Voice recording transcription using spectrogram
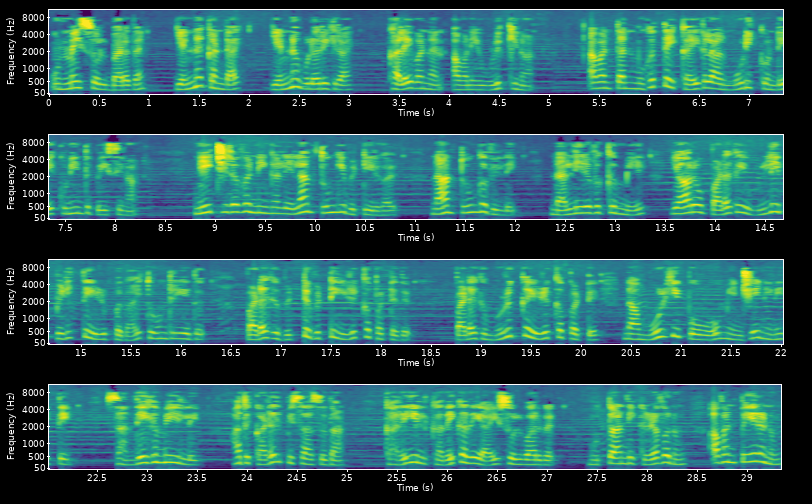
உண்மை சொல் பரதன் என்ன கண்டாய் என்ன உளறுகிறாய்? கலைவண்ணன் அவனை உலுக்கினான். அவன் தன் முகத்தை கைகளால் மூடிக்கொண்டே குனிந்து பேசினான். நேற்றிரவு நீங்கள் எல்லாம் தூங்கிவிட்டீர்கள். நான் தூங்கவில்லை. நள்ளிரவுக்கு மேல் யாரோ படகை உள்ளே பிடித்து இழுப்பதாய் தோன்றியது. படகு விட்டு விட்டு இழுக்கப்பட்டது. படகு முழுக்க இழுக்கப்பட்டு நாம் மூழ்கி போவோம் என்றே நினைத்தேன். சந்தேகமே இல்லை. அது கடல் பிசாசுதான். கரையில் கதை கதையாய் சொல்வார்கள். முத்தாண்டி கிழவனும் அவன் பேரனும்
